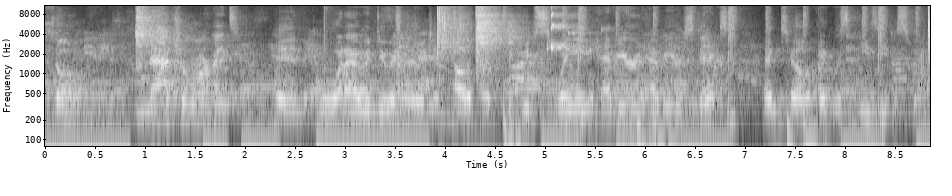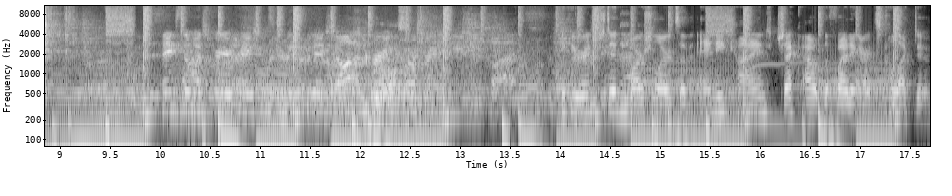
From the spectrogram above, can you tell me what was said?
So natural orbits, and what I would do is I would just tell the person to keep swinging heavier and heavier sticks until it was easy to swing. Thanks so much for your patience with me today, Sean, and for awesome. incorporating me in your class. If you're interested in martial arts of any kind, check out the Fighting Arts Collective.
